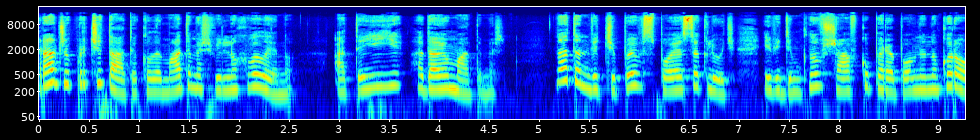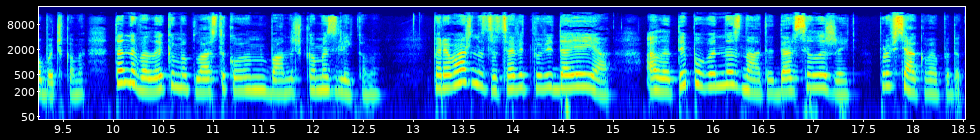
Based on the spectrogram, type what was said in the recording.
Раджу прочитати, коли матимеш вільну хвилину, а ти її, гадаю, матимеш. Натан відчепив з пояса ключ і відімкнув шафку, переповнену коробочками та невеликими пластиковими баночками з ліками. Переважно за це відповідає я, але ти повинна знати, де все лежить, про всяк випадок.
